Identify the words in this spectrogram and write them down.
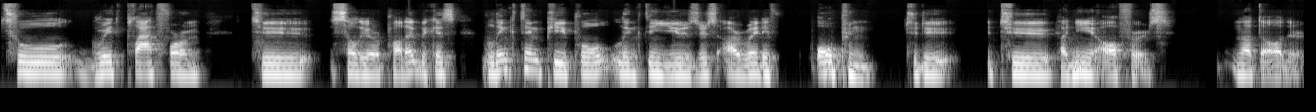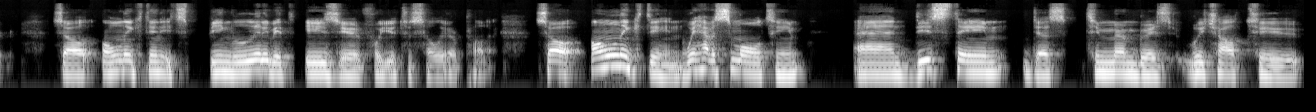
tool great platform to sell your product because LinkedIn people, LinkedIn users are really open to do to new offers, not the other. So on LinkedIn, it's being a little bit easier for you to sell your product. So on LinkedIn, we have a small team, and this team just team members reach out to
